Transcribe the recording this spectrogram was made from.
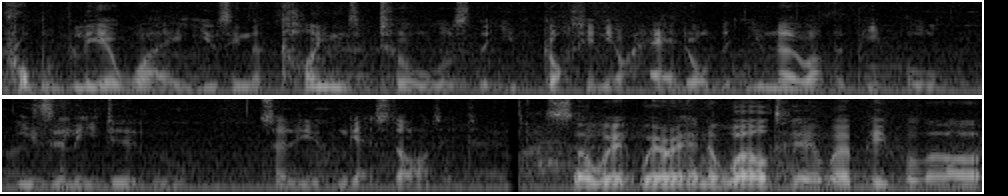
probably a way using the kinds of tools that you've got in your head or that you know other people easily do so that you can get started. So we're, we're in a world here where people are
